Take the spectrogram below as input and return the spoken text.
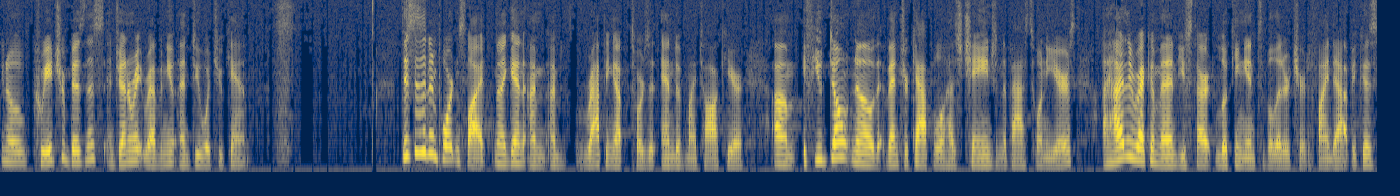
You know, create your business and generate revenue and do what you can. This is an important slide. And again, I'm, I'm wrapping up towards the end of my talk here. Um, if you don't know that venture capital has changed in the past 20 years, I highly recommend you start looking into the literature to find out because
